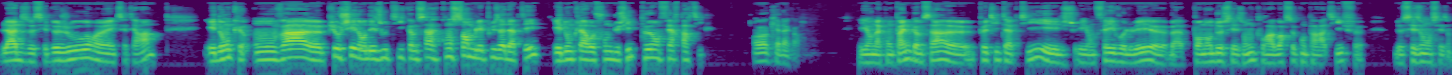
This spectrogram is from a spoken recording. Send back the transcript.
L'ADS, c'est deux jours, etc. Et donc, on va euh, piocher dans des outils comme ça qu'on semble les plus adaptés. Et donc, la refonte du site peut en faire partie. Ok, d'accord. Et on accompagne comme ça euh, petit à petit et, on fait évoluer euh, bah, pendant deux saisons pour avoir ce comparatif de saison en saison.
